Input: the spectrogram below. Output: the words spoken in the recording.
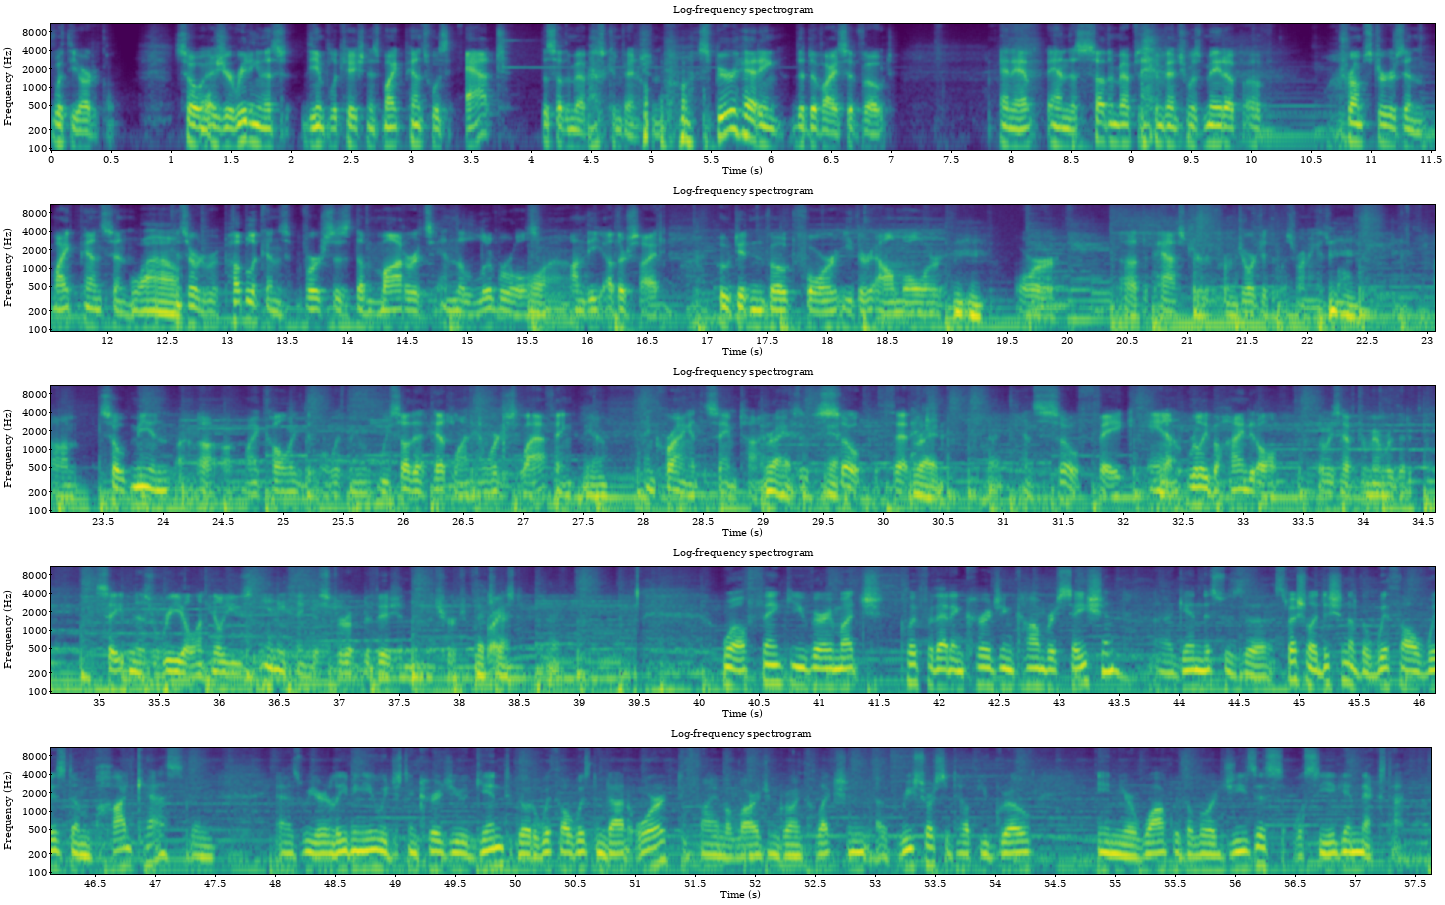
with the article. So as you're reading this, the implication is Mike Pence was at the Southern Baptist Convention, spearheading the divisive vote, and and the Southern Baptist Convention was made up of Trumpsters and Mike Pence and wow. conservative Republicans versus the moderates and the liberals wow. on the other side who didn't vote for either Al Mohler mm-hmm. or uh, the pastor from Georgia that was running as well. Mm-hmm. Um, so me and uh, my colleague that were with me, we saw that headline and we're just laughing yeah. and crying at the same time. Right. It was yeah. so pathetic right. Right. and so fake. And yeah. really behind it all, we always have to remember that Satan is real and he'll use anything to stir up division in the Church of That's Christ. Right. Well, thank you very much, Cliff, for that encouraging conversation. Again, this was a special edition of the With All Wisdom podcast. And as we are leaving you, we just encourage you again to go to withallwisdom.org to find a large and growing collection of resources to help you grow in your walk with the Lord Jesus. We'll see you again next time.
